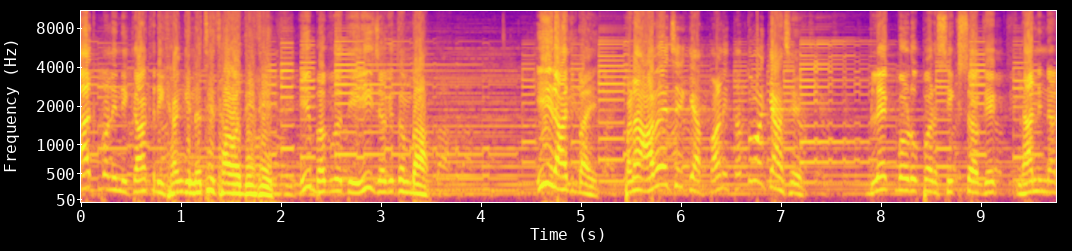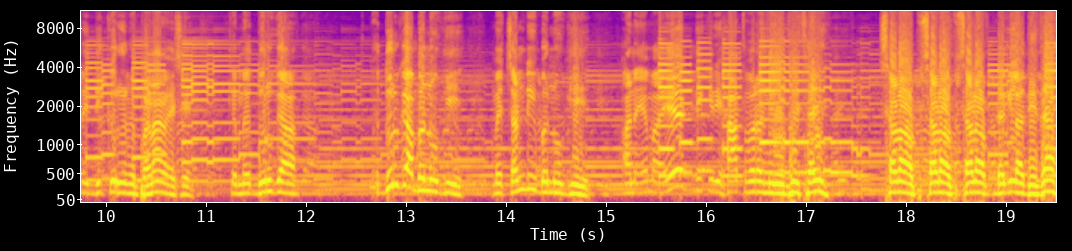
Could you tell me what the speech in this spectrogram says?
આજ પણ એની કાંકરી ખાંગી નથી થવા દીધી. એ ભગવતી, ઈ જગદંબા, ઈ રાજબાઈ. પણ આવે છે કે આ પાણી તત્વ ક્યાં છે? બ્લેકબોર્ડ ઉપર શિક્ષક એક નાની નાની દીકરીઓને ભણાવે છે કે મેં દુર્ગા દુર્ગા બનુ ગઈ મેં ચંડી બનુગી અને એમાં એક દીકરી હાથ વરણની ઊભી થઈ. સડપ સડપ સડપ ડગલા દીધા.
